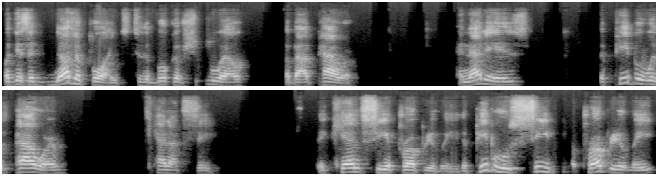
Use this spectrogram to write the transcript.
But there's another point to the book of Shmuel about power, and that is the people with power cannot see they can't see appropriately. The people who see appropriately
